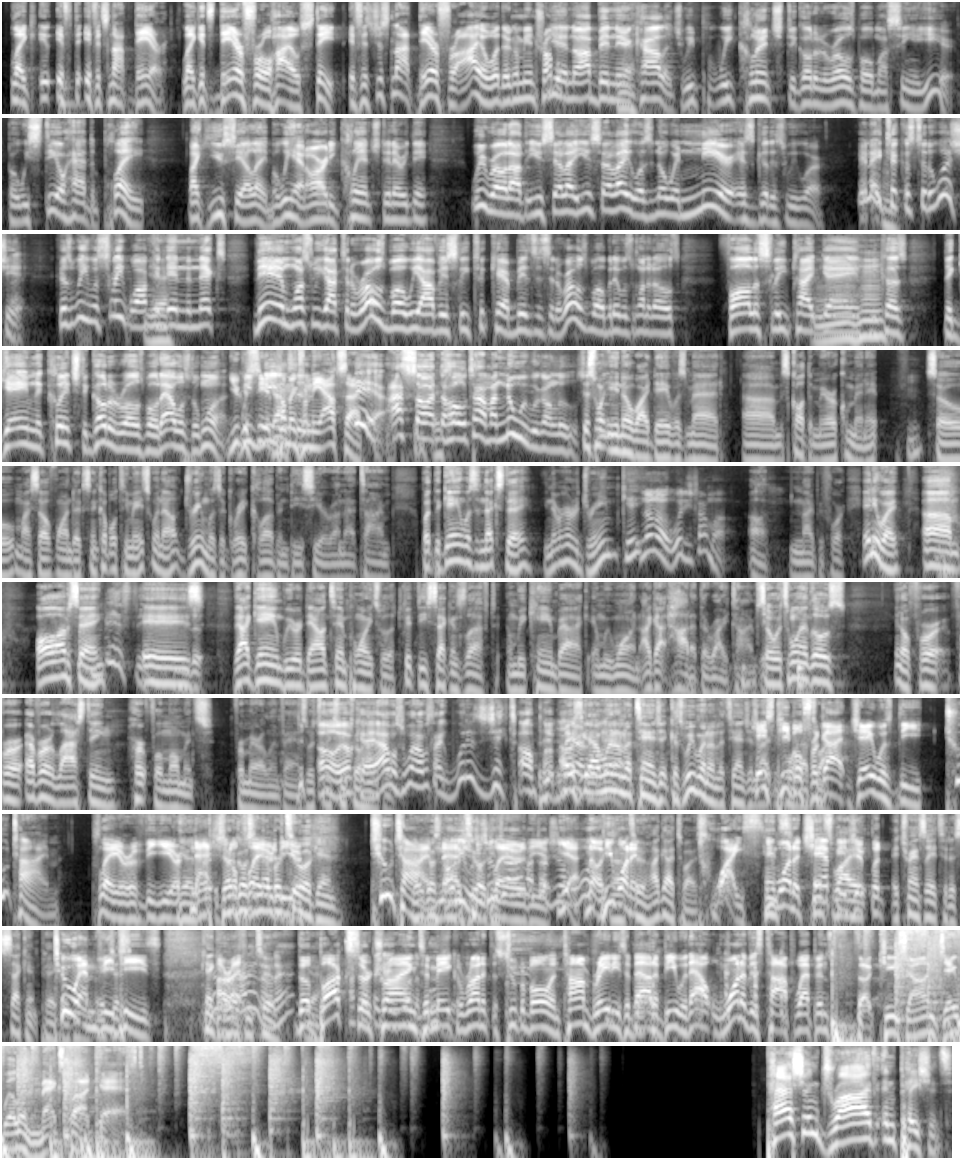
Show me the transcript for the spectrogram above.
Like if if it's not there, like it's there for Ohio State. If it's just not there for Iowa, they're gonna be in trouble. Yeah, no, I've been there in college. We we clinched to go to the Rose Bowl my senior year, but we still had to play like UCLA. But we had already clinched and everything. We rolled out to UCLA. UCLA was nowhere near as good as we were, and they took us to the woodshed because we were sleepwalking. Yeah. Then the next, then once we got to the Rose Bowl, we obviously took care of business in the Rose Bowl, but it was one of those fall asleep type games because. The game that clinched to go to the Rose Bowl, that was the one. You could see it coming to- from the outside. Yeah, I saw it the whole time. I knew we were going to lose. Just want you to know why Dave was mad. Um, it's called the Miracle Minute. Mm-hmm. So myself, Juan Dixon, a couple of teammates went out. Dream was a great club in DC around that time. But the game was the next day. You never heard of Dream, kid? no, no, what are you talking about? Oh, the night before. Anyway, um, all I'm saying is that game we were down 10 points with 50 seconds left and we came back and we won. I got hot at the right time. So it's one of those, you know, for for everlasting hurtful moments for Maryland fans. Which makes Oh, okay. I was I was like, what is Jay talking about? I, was, yeah, I went on a tangent because we went on a tangent. In case before, people that's why. forgot, Jay was the two-time Player of the Year, Yeah, National there goes Player number of the two Year. again. Two-time National two. Player of the Year. Yeah, won. no, he I won got it two. I got twice. twice. Hence- he won a championship, but it translated to the second pick. two again. It just MVPs. Can't get All away from two. that. The Yeah. Bucks are trying to to make a run at the Super Bowl, and Tom Brady's about to be without one of his top weapons. The Keyshawn, J. Will, and Max Podcast. Passion, drive, and patience.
